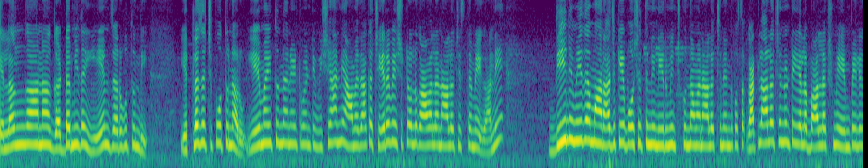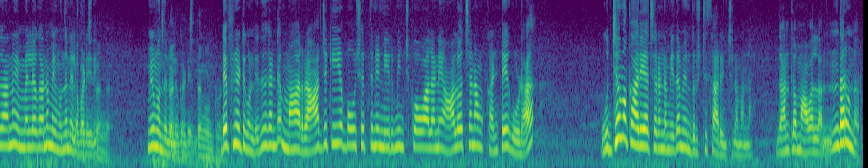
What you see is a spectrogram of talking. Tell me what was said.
తెలంగాణ గడ్డ మీద ఏం జరుగుతుంది? ఎట్లా చచ్చిపోతున్నారు? ఏమవుతుంది అనేటువంటి విషయాన్ని ఆమె దాకా చేరవేసేటోళ్ళు కావాలని ఆలోచిస్తామే కానీ దీని మీద మా రాజకీయ భవిష్యత్తుని నిర్మించుకుందామని ఆలోచన ఎందుకు అట్లా ఆలోచన ఉంటే ఇలా బాలలక్ష్మి ఎంపీలు గాను ఎమ్మెల్యే గాను మీ ముందు నిలబడేది. మీ ముందు నిలబడేది. డెఫినెట్గా ఉండేది ఎందుకంటే మా రాజకీయ భవిష్యత్తుని నిర్మించుకోవాలనే ఆలోచన కంటే కూడా ఉద్యమ కార్యాచరణ మీద మేము దృష్టి సారించినామన్న. దాంట్లో మా వాళ్ళందరూ ఉన్నారు.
